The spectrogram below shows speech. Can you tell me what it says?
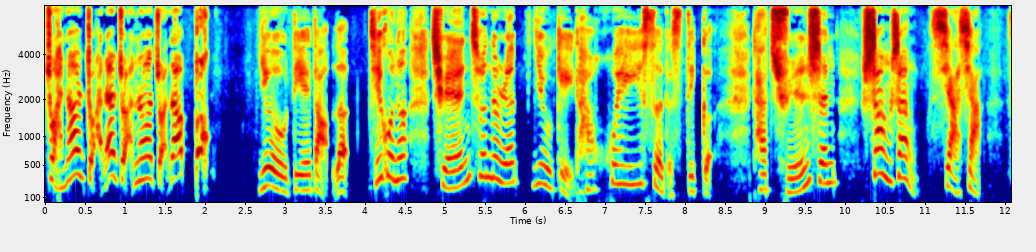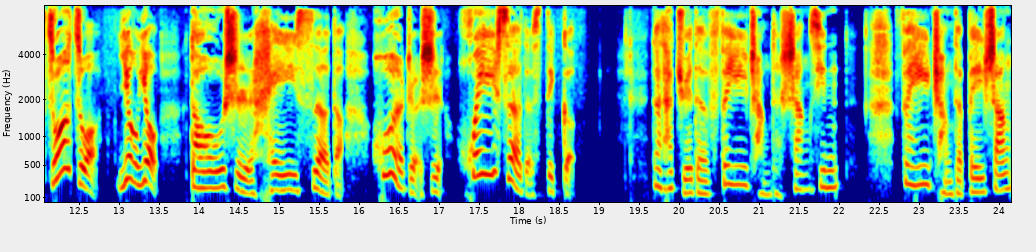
转啊转啊转啊转啊，砰。又跌倒了，结果呢？全村的人又给他灰色的 sticker，他全身上上下下、左左右右都是黑色的，或者是灰色的 sticker。那他觉得非常的伤心，非常的悲伤。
